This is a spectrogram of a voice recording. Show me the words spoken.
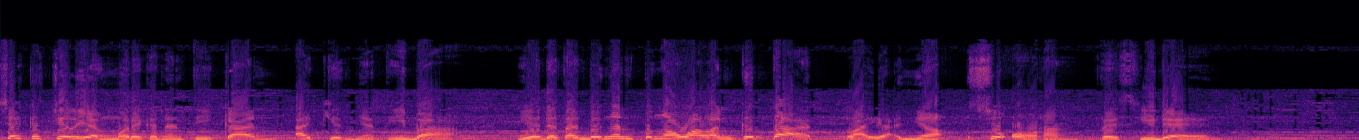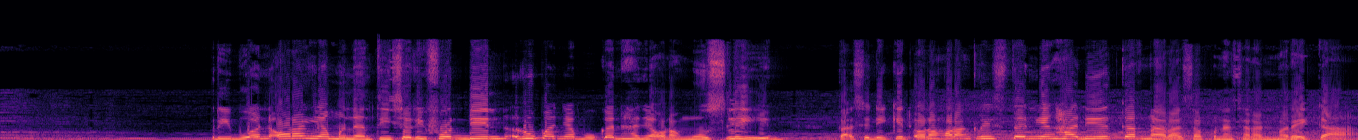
Syekh kecil yang mereka nantikan akhirnya tiba. Dia datang dengan pengawalan ketat layaknya seorang presiden. Ribuan orang yang menanti Syarifuddin rupanya bukan hanya orang muslim. Tak sedikit orang-orang Kristen yang hadir karena rasa penasaran mereka.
